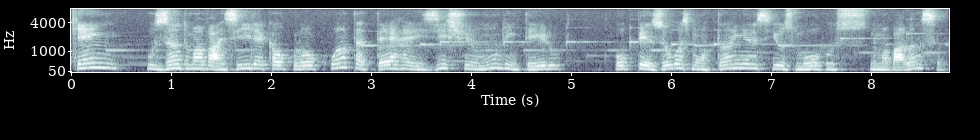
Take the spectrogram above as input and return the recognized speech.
Quem, usando uma vasilha, calculou quanta terra existe no mundo inteiro, ou pesou as montanhas e os morros numa balança?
